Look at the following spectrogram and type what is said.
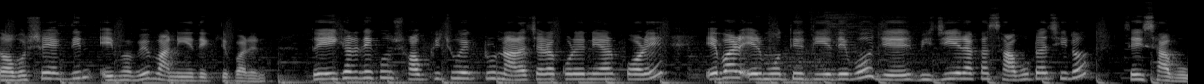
তো অবশ্যই একদিন এইভাবে বানিয়ে দেখতে পারেন। তো এইখানে দেখুন সব কিছু একটু নাড়াচাড়া করে নেওয়ার পরে এবার এর মধ্যে দিয়ে দেব যে ভিজিয়ে রাখা সাবুটা ছিল, সেই সাবু।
